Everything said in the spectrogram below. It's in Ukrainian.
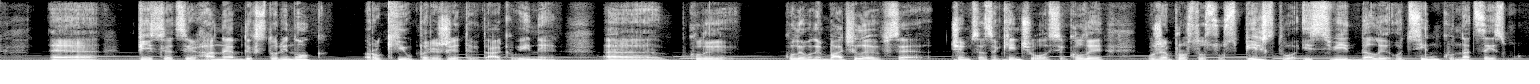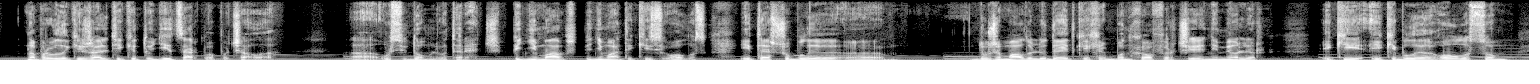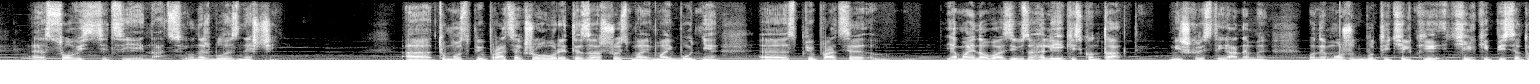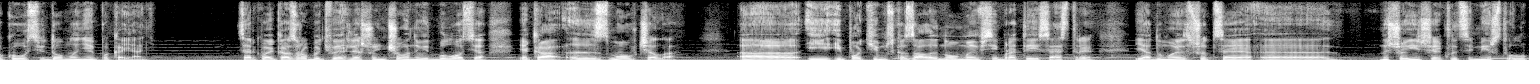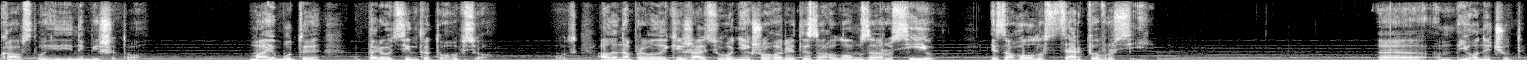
е, після цих ганебних сторінок, років пережитих так, війни, е, коли, коли вони бачили все, чим це закінчувалося, коли вже просто суспільство і світ дали оцінку нацизму, на превеликий жаль, тільки тоді церква почала е, усвідомлювати речі, піднімав, піднімати якийсь голос. І те, що були. Е, дуже мало людей, таких як Бонхофер чи Німьоллер, які, які були голосом е, совісті цієї нації, вони ж були знищені. А, тому співпраця, якщо говорити за щось майбутнє, е, співпраця, я маю на увазі взагалі якісь контакти між християнами, вони можуть бути тільки, тільки після такого усвідомлення і покаяння. Церква, яка зробить вигляд, що нічого не відбулося, яка е, змовчала, а, і, і потім сказали: ну, ми всі брати і сестри. Я думаю, що це е, не що інше, як лицемірство, лукавство і, і не більше того. Має бути переоцінка того всього. От. Але на превеликий жаль, сьогодні, якщо говорити загалом за Росію і за голос церкви в Росії, е, його не чути.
